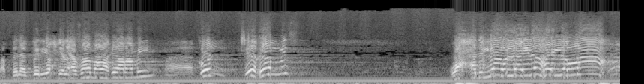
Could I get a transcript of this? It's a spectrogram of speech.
ربنا كبير يحيي العظام وهي رميم. كل شيء غمس. وحد الله ولا إله إلا الله.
